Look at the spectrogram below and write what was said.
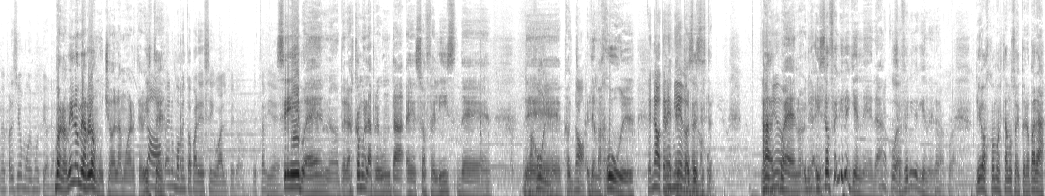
me pareció muy, muy piola. Bueno, a mí no me habló mucho de la muerte, ¿viste? No, en un momento aparece igual, pero está bien. Sí, bueno, pero es como la pregunta, eh, ¿sos feliz de de, Majul. No. De Majul. No, tenés miedo Entonces, de Majul. Ah, bueno. ¿Y sos feliz de quién era? No ¿Sos feliz de quién era? Dios, ¿cómo estamos hoy? Pero para,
